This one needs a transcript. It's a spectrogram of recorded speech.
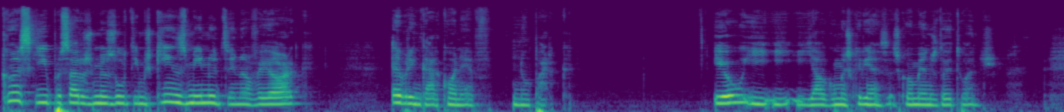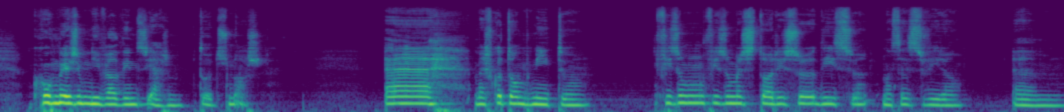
consegui passar os meus últimos 15 minutos em Nova York a brincar com a neve no parque. Eu e, e, e algumas crianças com menos de 8 anos. Com o mesmo nível de entusiasmo, todos nós. Uh, mas ficou tão bonito. Fiz, um, fiz umas stories disso, não sei se viram. Um,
